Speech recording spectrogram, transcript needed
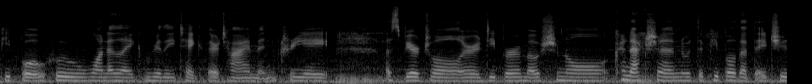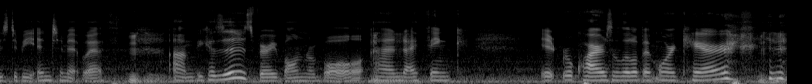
people who want to like really take their time and create Mhm. a spiritual or a deeper emotional connection with the people that they choose to be intimate with? Mhm. Um, because it is very vulnerable, and Mhm. I think it requires a little bit more care. Mhm.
